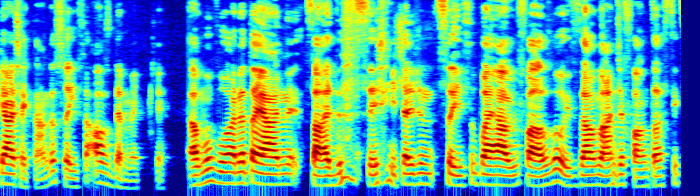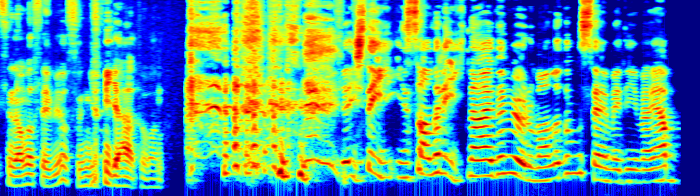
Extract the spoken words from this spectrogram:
gerçekten de sayısı az demek ki. Ama bu arada yani saydığın serilerin sayısı bayağı bir fazla. O yüzden bence fantastik sinema seviyorsun gibi geldi bana. ya işte insanları ikna edemiyorum anladın mı sevmediğime? Ya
